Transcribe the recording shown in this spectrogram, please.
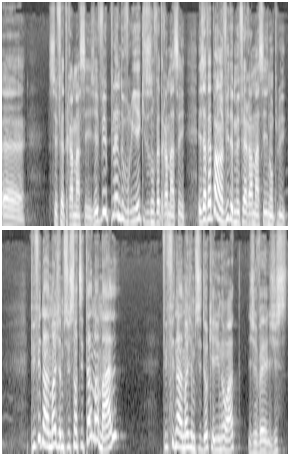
euh, se faire ramasser. J'ai vu plein d'ouvriers qui se sont fait ramasser. Et je n'avais pas envie de me faire ramasser non plus. Puis finalement, je me suis senti tellement mal. Puis finalement, je me suis dit, OK, you know what? Je vais juste,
